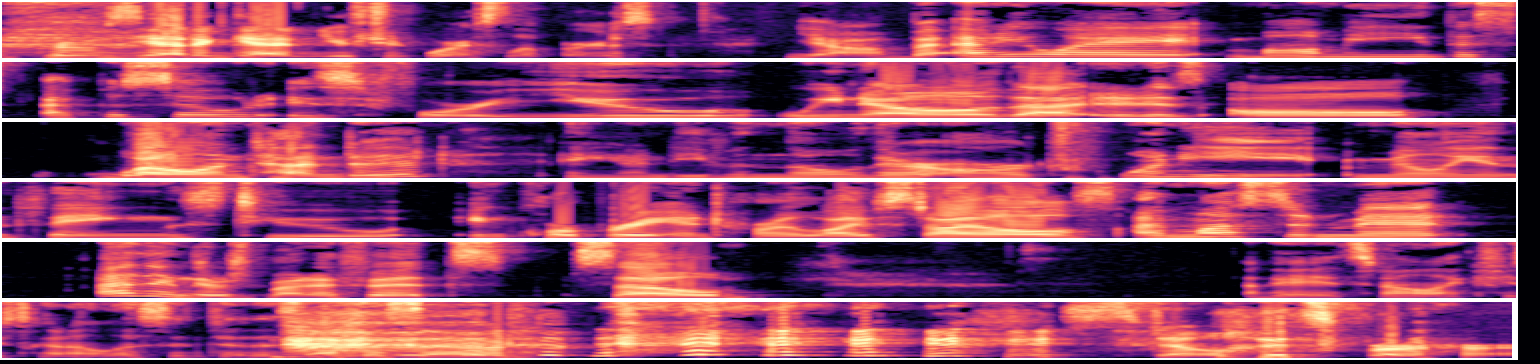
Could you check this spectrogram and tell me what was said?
it proves yet again you should wear slippers. Yeah, but anyway, mommy, this episode is for you. We know that it is all well intended, and even though there are 20 million things to incorporate into our lifestyles, I must admit, I think there's benefits. So, Okay, it's not like she's gonna listen to this episode. still, it's for her.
